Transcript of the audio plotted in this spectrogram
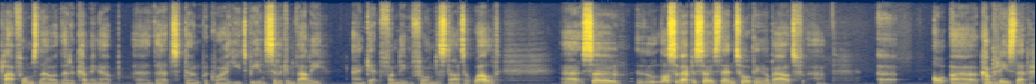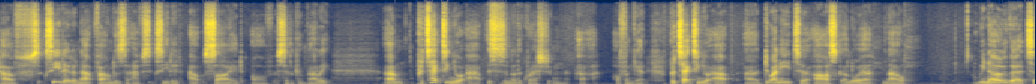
platforms now that are coming up that don't require you to be in Silicon Valley and get funding from the startup world. Uh, so lots of episodes then talking about uh, uh, uh, companies that have succeeded and app founders that have succeeded outside of Silicon Valley. Um, protecting your app. This is another question I uh, often get. Protecting your app. do I need to ask a lawyer now? We know that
